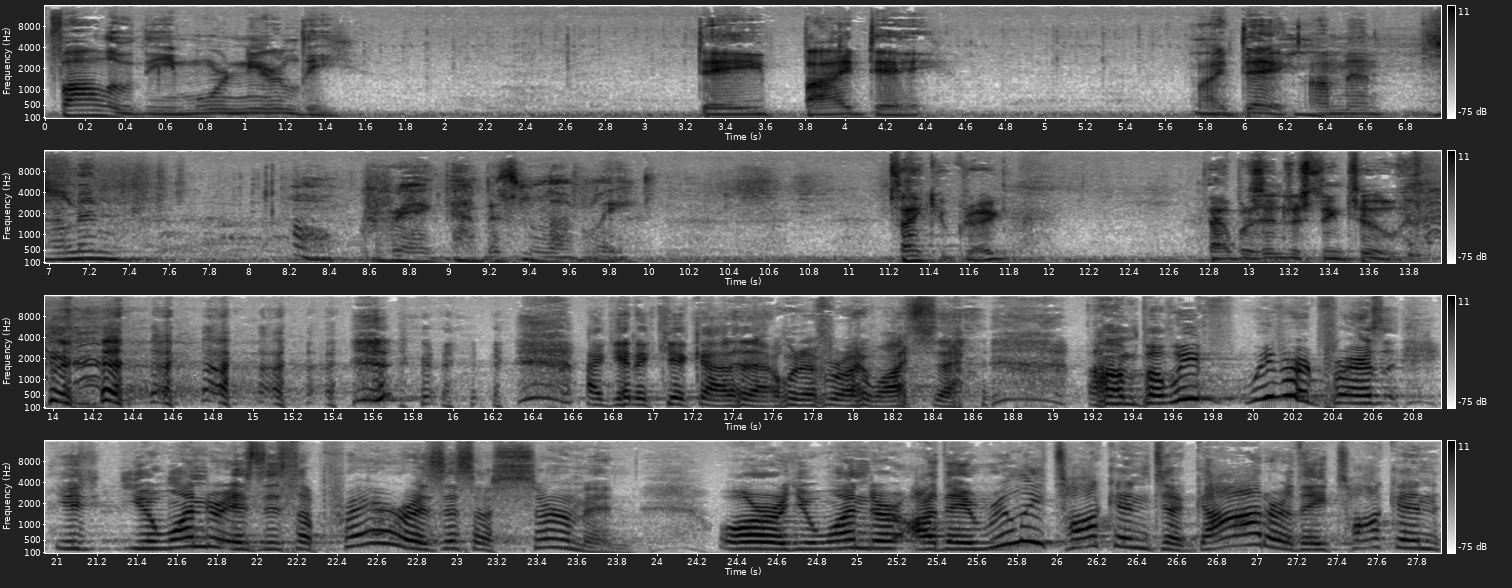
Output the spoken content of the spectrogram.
follow Thee more nearly, day by day by day. Amen. Amen. Oh, Greg, that was lovely. Thank you, Greg. That was interesting too. I get a kick out of that whenever I watch that. Um, but we've, we've heard prayers. You, you wonder, is this a prayer or is this a sermon? Or you wonder, are they really talking to God or are they talking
